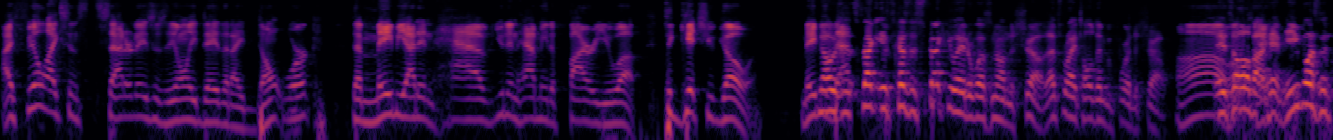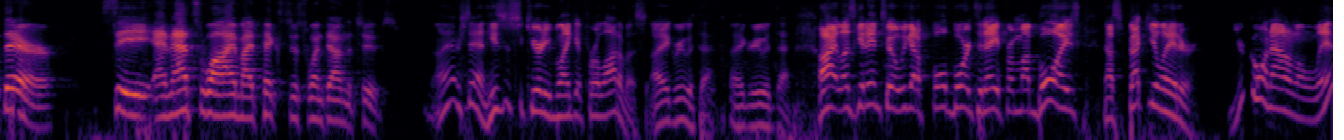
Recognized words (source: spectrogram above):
I feel like since Saturdays is the only day that I don't work, that maybe I didn't have you didn't have me to fire you up to get you going. Maybe No, it's because the speculator wasn't on the show. That's what I told him before the show. oh, it's all about him. He wasn't there. See, and that's why my picks just went down the tubes. I understand. He's a security blanket for a lot of us. I agree with that. I agree with that. All right, let's get into it. We got a full board today from my boys. Now, speculator, you're going out on a limb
